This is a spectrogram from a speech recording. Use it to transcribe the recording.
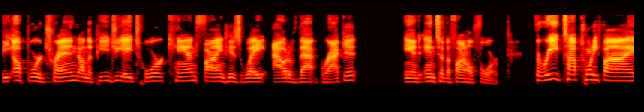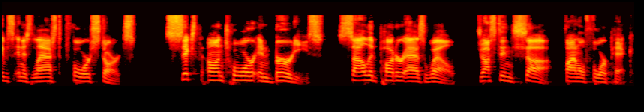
the upward trend on the PGA Tour can find his way out of that bracket and into the final four. Three top 25s in his last four starts. Sixth on tour in birdies. Solid putter as well. Justin Suh, final four pick.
